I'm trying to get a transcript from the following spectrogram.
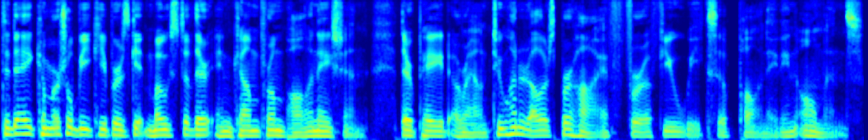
Today, commercial beekeepers get most of their income from pollination. They're paid around $200 per hive for a few weeks of pollinating almonds.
